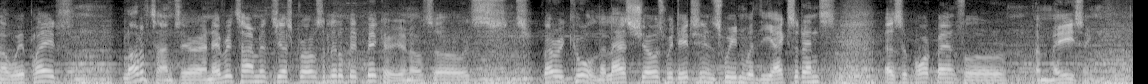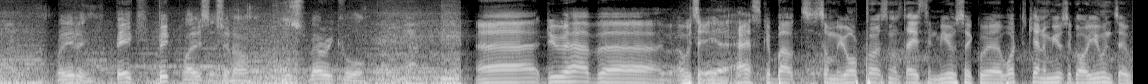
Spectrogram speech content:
no, we played a lot of times here, and every time it just grows a little bit bigger, you know. So it's, it's very cool. The last shows we did in Sweden with the Accidents as a support band were amazing. Really big, big places, you know. It's very cool. Uh, do you have, uh, I would say, uh, ask about some of your personal taste in music? Uh, what kind of music are you into?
